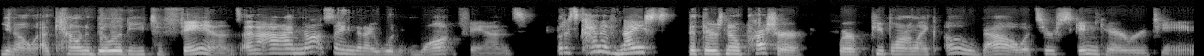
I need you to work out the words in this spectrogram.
you know accountability to fans. And I, i'm not saying that i wouldn't want fans but it's kind of nice that there's no pressure where people aren't like oh val what's your skincare routine?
